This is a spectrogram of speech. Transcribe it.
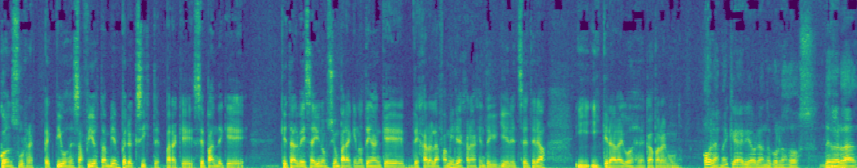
con sus respectivos desafíos también, pero existe, para que sepan de que, que tal vez hay una opción para que no tengan que dejar a la familia, dejar a la gente que quiere, etcétera, y, y crear algo desde acá para el mundo. Horas me quedaría hablando con los dos, de verdad.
